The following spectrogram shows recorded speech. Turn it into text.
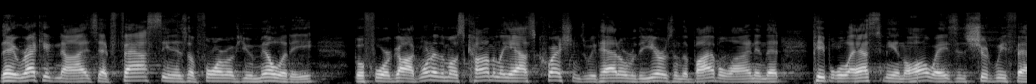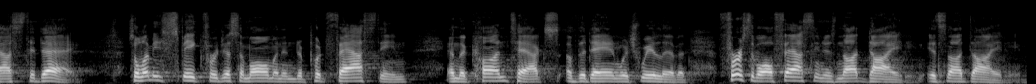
they recognize that fasting is a form of humility before God. One of the most commonly asked questions we've had over the years in the Bible line and that people will ask me in the hallways is should we fast today? So let me speak for just a moment and to put fasting and the context of the day in which we live in. First of all, fasting is not dieting. It's not dieting.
